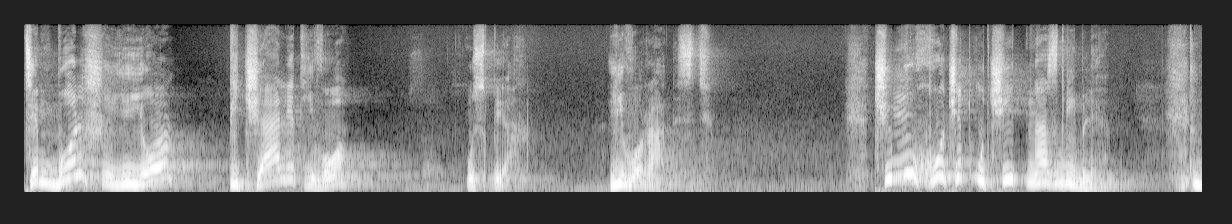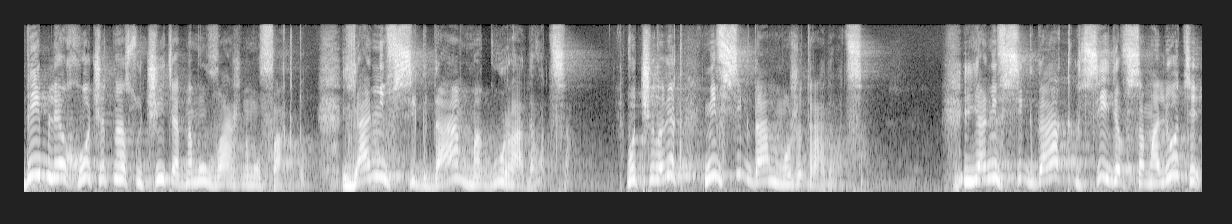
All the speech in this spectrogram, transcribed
тем больше ее печалит его успех. его радость. Чему хочет учить нас Библия? Библия хочет нас учить одному важному факту. Я не всегда могу радоваться. Вот человек не всегда может радоваться. И я не всегда, сидя в самолете,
